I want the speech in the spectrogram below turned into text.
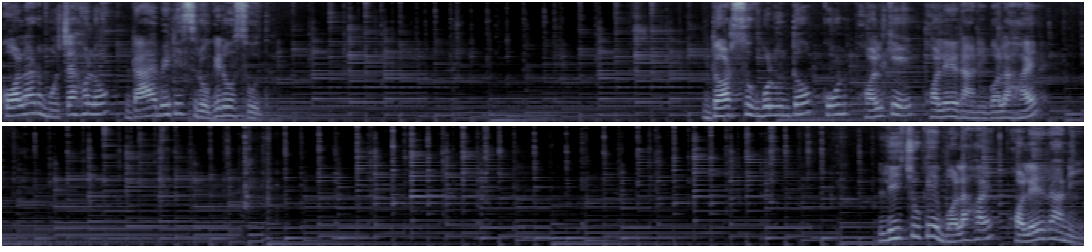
কলার মোচা হলো ডায়াবেটিস রোগের ওষুধ। দর্শক বলুন তো, কোন ফলকে ফলের রানী বলা হয়? লিচুকে বলা হয় ফলের রানী।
